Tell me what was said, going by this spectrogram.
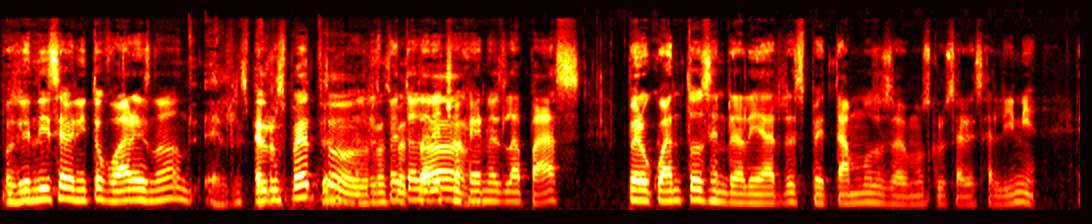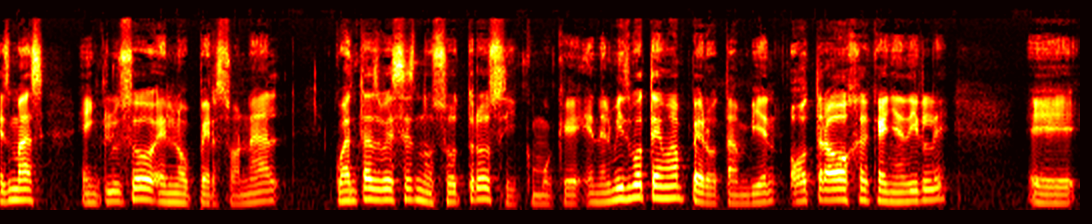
Pues bien dice Benito Juárez, ¿no? El respeto. El respeto. El respeto al derecho ajeno es la paz. Pero ¿cuántos en realidad respetamos o sabemos cruzar esa línea? Es más, e incluso en lo personal, ¿cuántas veces nosotros, y como que en el mismo tema, pero también otra hoja que añadirle, eh,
